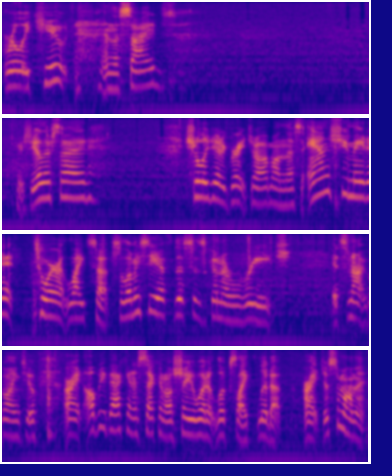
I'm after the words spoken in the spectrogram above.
Really cute. And the sides. Here's the other side. She really did a great job on this. And she made it to where it lights up. So let me see if this is going to reach. It's not going to. Alright, I'll be back in a second. I'll show you what it looks like lit up. Alright, just a moment.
